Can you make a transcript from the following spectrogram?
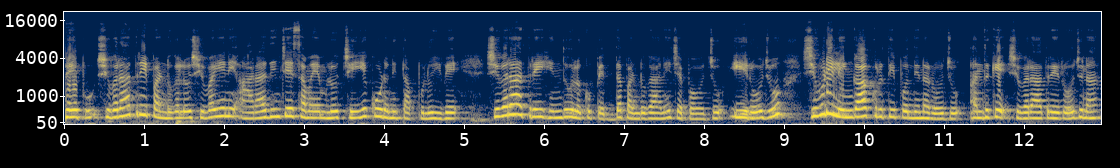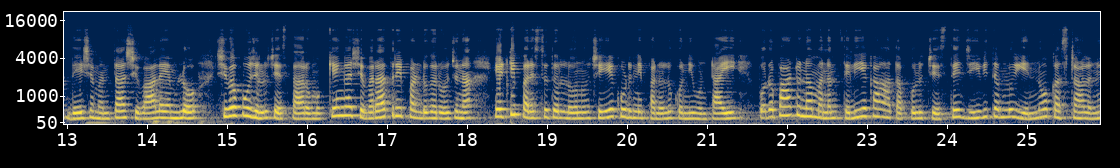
రేపు శివరాత్రి పండుగలో శివయ్యని ఆరాధించే సమయంలో చేయకూడని తప్పులు ఇవే. శివరాత్రి హిందువులకు పెద్ద పండుగ అని చెప్పవచ్చు. ఈ రోజు శివుడి లింగాకృతి పొందిన రోజు. అందుకే శివరాత్రి రోజున దేశమంతా శివాలయంలో శివ పూజలు చేస్తారు. ముఖ్యంగా శివరాత్రి పండుగ రోజున ఎట్టి పరిస్థితుల్లోనూ చేయకూడని పనులు కొన్ని ఉంటాయి. పొరపాటున మనం తెలియక ఆ తప్పులు చేస్తే జీవితంలో ఎన్నో కష్టాలను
